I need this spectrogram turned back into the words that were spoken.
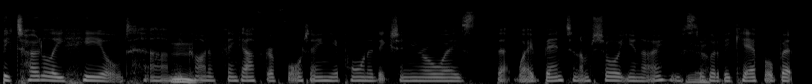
be totally healed. Um, mm. You kind of think after a 14 year porn addiction, you're always that way bent, and I'm sure you know you've yeah. still got to be careful, but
